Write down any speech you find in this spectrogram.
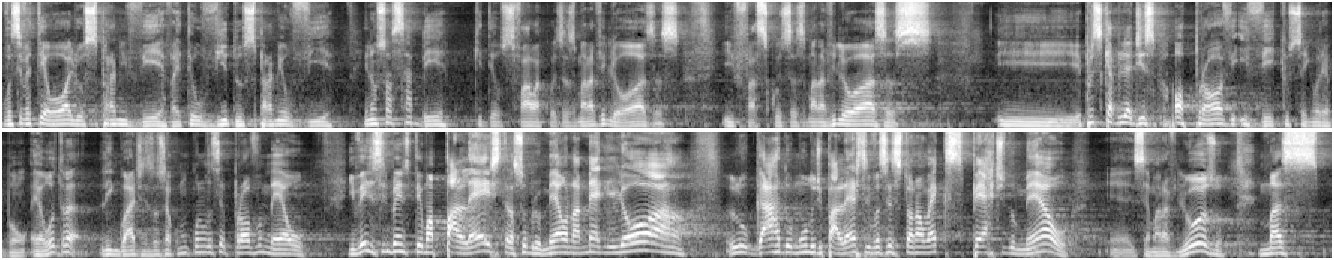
Você vai ter olhos para me ver, vai ter ouvidos para me ouvir. E não só saber que Deus fala coisas maravilhosas e faz coisas maravilhosas. E por isso que a Bíblia diz: ó, prove e vê que o Senhor é bom. É outra linguagem social, como quando você prova o mel. Em vez de simplesmente ter uma palestra sobre o mel na melhor lugar do mundo de palestra e você se tornar um expert do mel, é, isso é maravilhoso, mas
